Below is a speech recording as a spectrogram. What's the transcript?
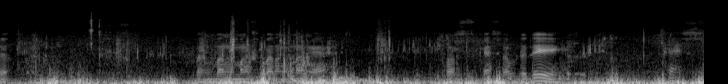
Ya. Bang Bang emang sembarang menang ya. First cash of the day. Cash.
